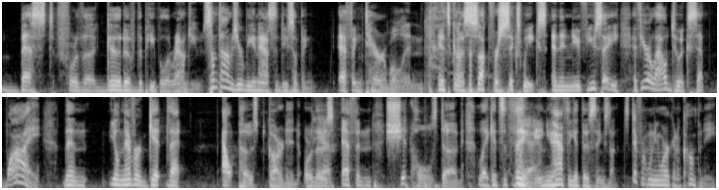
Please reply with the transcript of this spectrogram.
best for the good of the people around you. Sometimes you're being asked to do something effing terrible and it's going to suck for 6 weeks. And then if you say if you're allowed to accept why, then you'll never get that outpost guarded or those effing shitholes dug. Like it's a thing, Yeah. and you have to get those things done. It's different when you work in a company.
